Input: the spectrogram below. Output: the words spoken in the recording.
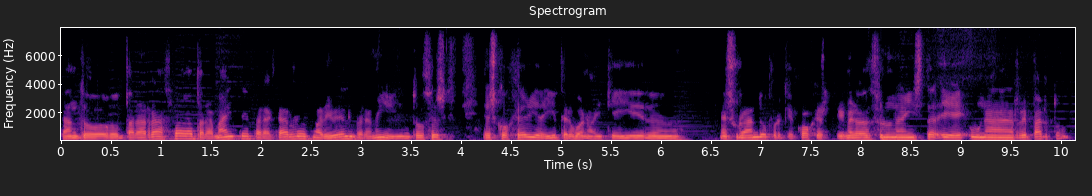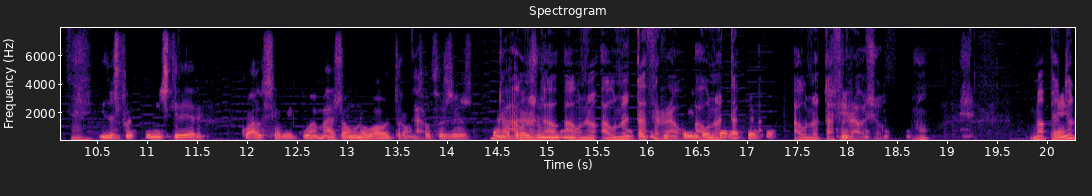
tanto para Rafa, para Maite, para Carlos, Maribel y para mí. Entonces, escoger y ahí, pero bueno, hay que ir eh, mesurando porque coges primero hacer una, insta- eh, una reparto y después tienes que ver cuál se adecua más a uno o a otro. Claro. Entonces, es, bueno, pero aún, es no, un- aún no- aún no está cerrado. intentar Aún no está, hacerlo. aún no está cerrado eso, ¿no? No, pero ¿Eh?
